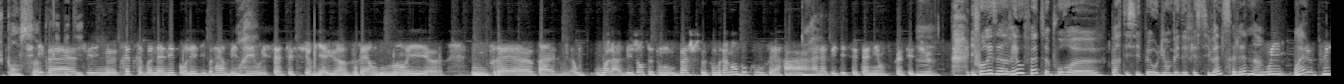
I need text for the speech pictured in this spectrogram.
Je pense Eh pour ben, les BD. c'est une très très bonne année pour les libraires BD, Ouais. oui, ça c'est sûr. Il y a eu un vrai engouement et euh, une vraie, euh, voilà, les gens se sont, vache- se sont vraiment beaucoup ouverts à, la BD cette année, en tout cas, c'est sûr. Mm. Il faut réserver au fait pour euh, participer au Lyon BD Festival, Solène? Oui, Ouais. le plus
